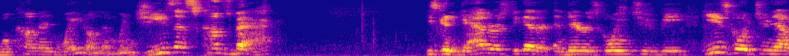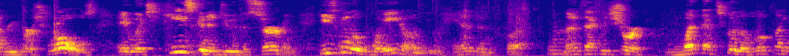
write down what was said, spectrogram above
will come and wait on them. When Jesus comes back, he's going to gather us together, and there is going to be he is going to now reverse roles in which he's going to do the serving. He's going to wait on you hand and foot. I'm not exactly sure what that's going to look like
